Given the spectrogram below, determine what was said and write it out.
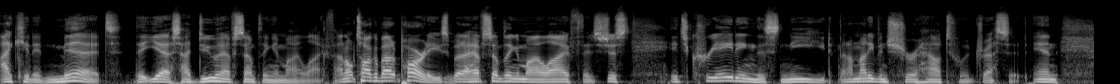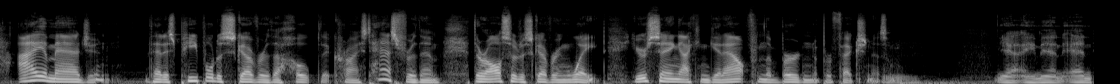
I can admit that yes, I do have something in my life. I don't talk about it at parties, but I have something in my life that's just it's creating this need, but I'm not even sure how to address it. And I imagine that as people discover the hope that Christ has for them, they're also discovering wait, you're saying I can get out from the burden of perfectionism. Mm. Yeah, amen. And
